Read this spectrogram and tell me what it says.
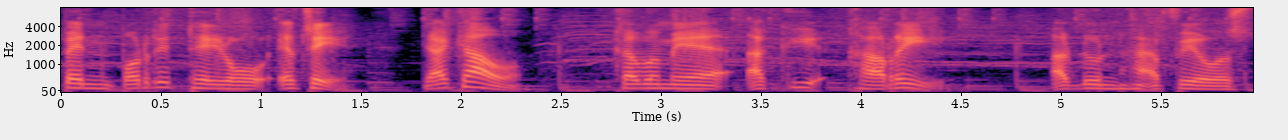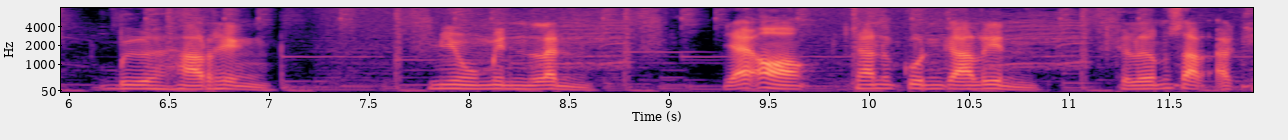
เป็นปริเทโรเอฟซีย้ายเข้าคาเบเมอาคิคารีอับดุลฮาฟิลส์บือฮาเรงมิวมินลันย้ายออกชานกุลการิน เฉลิมศักดิ์อาเค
